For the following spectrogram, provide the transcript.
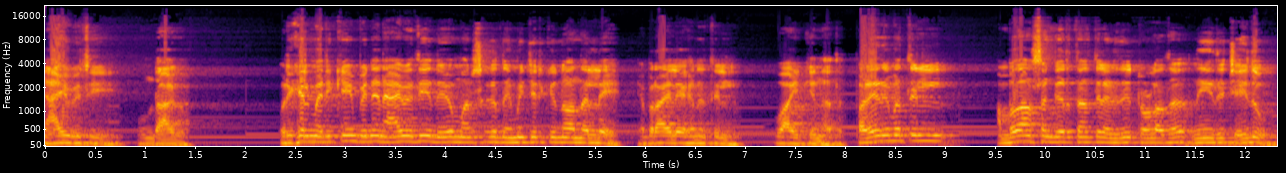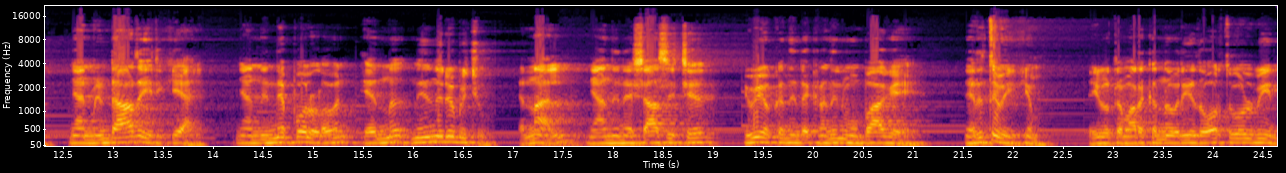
ന്യായവിധി ഉണ്ടാകും. ഒരിക്കൽ മരിക്കുകയും പിന്നെ ന്യായവിധി ദൈവം മനുഷ്യർക്ക് നിയമിച്ചിരിക്കുന്നു എന്നല്ലേ എബ്രായ ലേഖനത്തിൽ വായിക്കുന്നത്. പഴയ നിയമത്തിൽ അമ്പതാം സങ്കീർത്തനത്തിൽ എഴുതിയിട്ടുള്ളത് നീ ഇത് ചെയ്തു. ഞാൻ മിണ്ടാതെ ഇരിക്കയാൽ ഞാൻ നിന്നെപ്പോലുള്ളവൻ എന്ന് നീ നിരൂപിച്ചു. എന്നാൽ ഞാൻ നിന്നെ ശാസിച്ച് ഇവയൊക്കെ നിന്റെ കണ്ണിന് മുമ്പാകെ നിരത്തി വയ്ക്കും ദൈവത്തെ മറക്കുന്നവർ ഇത് ഓർത്തുകൊള്ളുവീൻ.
